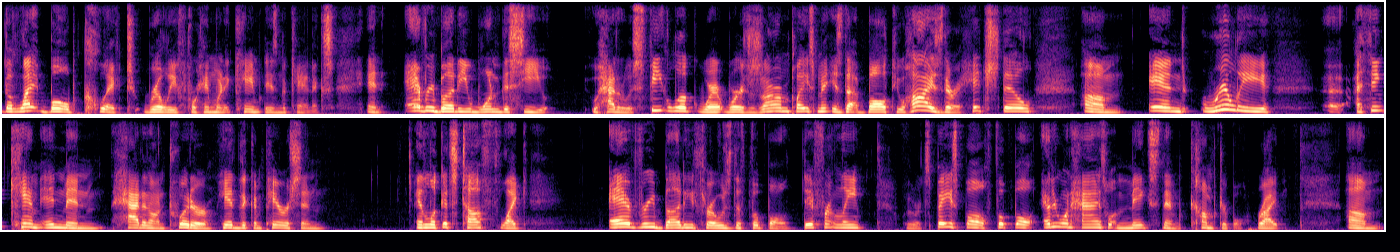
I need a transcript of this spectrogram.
the light bulb clicked really for him when it came to his mechanics. And everybody wanted to see how do his feet look, where where's his arm placement, is that ball too high, is there a hitch still? Um, and really, uh, I think Cam Inman had it on Twitter. He had the comparison. And look, it's tough. Like, everybody throws the football differently, whether it's baseball, football, everyone has what makes them comfortable, right? Um,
